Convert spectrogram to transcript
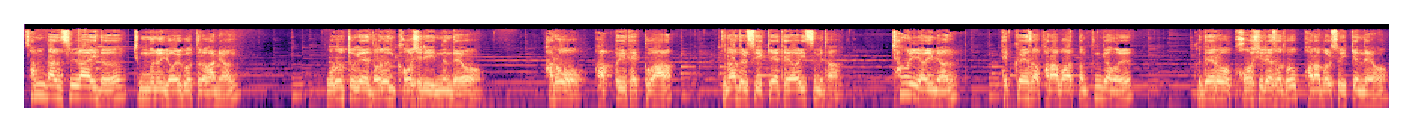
3단 슬라이드 중문을 열고 들어가면 오른쪽에 넓은 거실이 있는데요. 바로 앞의 데크와 드나들 수 있게 되어 있습니다. 창을 열면 데크에서 바라보았던 풍경을 그대로 거실에서도 바라볼 수 있겠네요.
